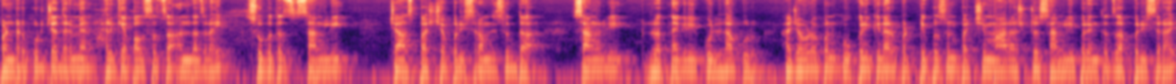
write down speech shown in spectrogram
पंढरपूरच्या दरम्यान हलक्या पावसाचा अंदाज राहील. सोबतच सांगलीच्या आसपासच्या परिसरामध्ये सुद्धा सांगली रत्नागिरी कोल्हापूर हा जेवढा पण कोकणी किनारपट्टीपासून पश्चिम महाराष्ट्र सांगलीपर्यंतचा परिसर आहे.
